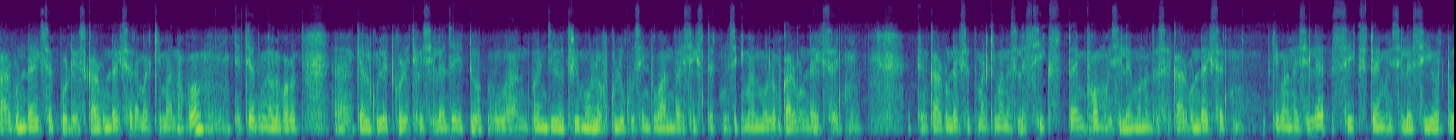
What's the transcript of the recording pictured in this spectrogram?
carbon dioxide produce carbon dioxide আমাৰ কিমান হ'ব? এতিয়া তুমি অলপ আগত কেলকুলেট কৰি থৈছিলা যে এইটো one point zero' three mole of glucose into one by six that means ইমান mole of carbon dioxide carbon dioxide তোমাৰ কিমান আছিলে? ছিক্স টাইম ফৰ্ম হৈছিলে মনত আছে? কাৰ্বন ডাই অক্সাইড কিমান হৈছিলে? ছিক্স টাইম হৈছিলে চি অ' টু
